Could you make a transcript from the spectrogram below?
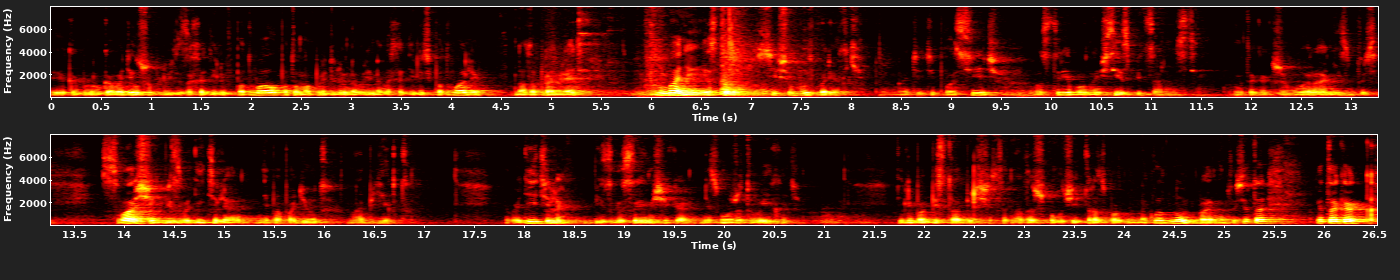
я как бы руководил, чтобы люди заходили в подвал, потом определенное время находились в подвале. Надо проявлять внимание и осторожность, и все будет в порядке. Понимаете, теплосеть, востребованы все специальности. Это как живой организм. То есть сварщик без водителя не попадет на объект. Водитель без ГСМщика не сможет выехать. Либо без табельщицы. Надо же получить транспортную накладную, правильно? То есть это, это как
